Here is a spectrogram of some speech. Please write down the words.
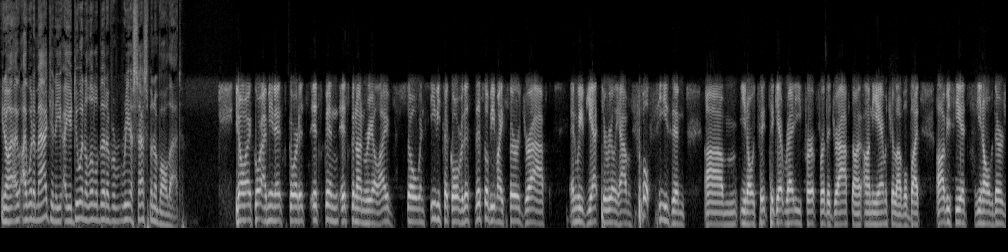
you know I, I would imagine are you, are you doing a little bit of a reassessment of all that? You know, I, I mean, it's Gord. It's it's been it's been unreal. I've so when Stevie took over, this this will be my third draft, and we've yet to really have a full season. Um, you know, to to get ready for for the draft on on the amateur level. But obviously, it's you know, there's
